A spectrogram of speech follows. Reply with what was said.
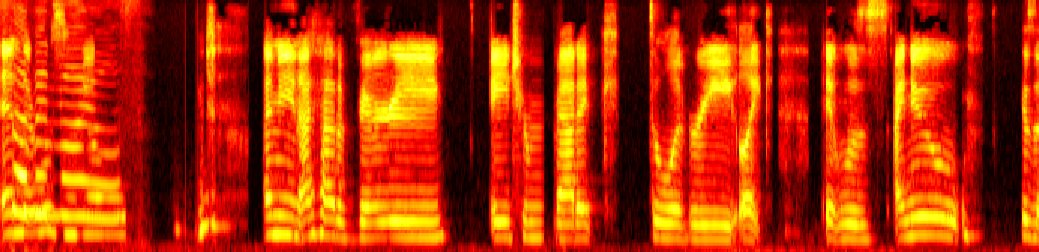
and, seven and miles. No, i mean i had a very atraumatic delivery like it was i knew because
